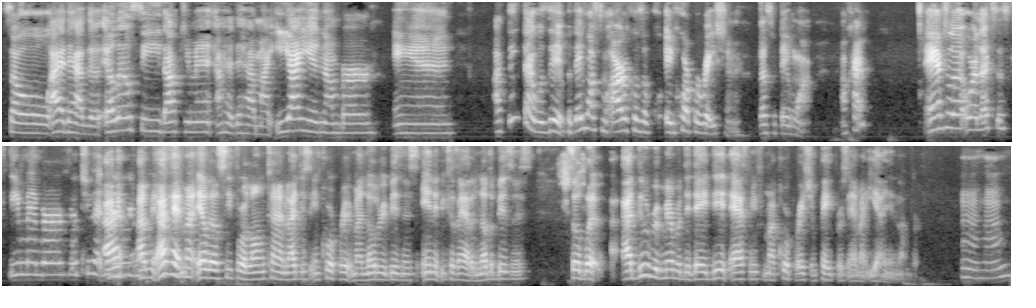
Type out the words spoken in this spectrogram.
So I had to have the LLC document, I had to have my EIN number, and I think that was it. But they want some articles of incorporation. That's what they want. Okay. Angela or Alexis, do you remember what you had to I, do? I mean, I've had my LLC for a long time, and I just incorporated my notary business in it because I had another business. So, but I do remember that they did ask me for my corporation papers and my EIN number. Mm-hmm.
